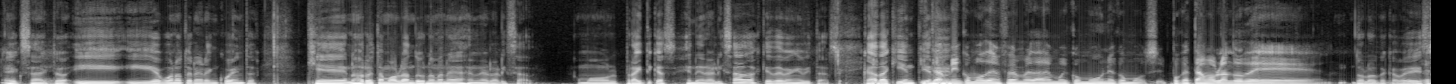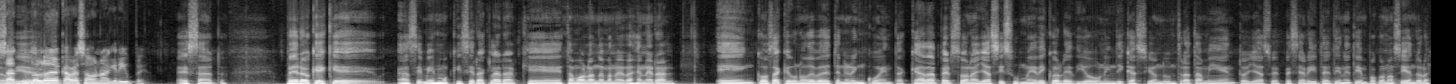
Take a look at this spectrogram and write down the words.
Exacto, y, y es bueno tener en cuenta que nosotros estamos hablando de una manera generalizada como prácticas generalizadas que deben evitarse. Cada quien tiene... Y también como de enfermedades muy comunes, como porque estamos hablando de... Dolor de cabeza. Exacto, dolor de cabeza o una gripe. Exacto. Pero que, que asimismo quisiera aclarar que estamos hablando de manera general en cosas que uno debe de tener en cuenta. Cada persona ya si su médico le dio una indicación de un tratamiento, ya su especialista tiene tiempo conociéndola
